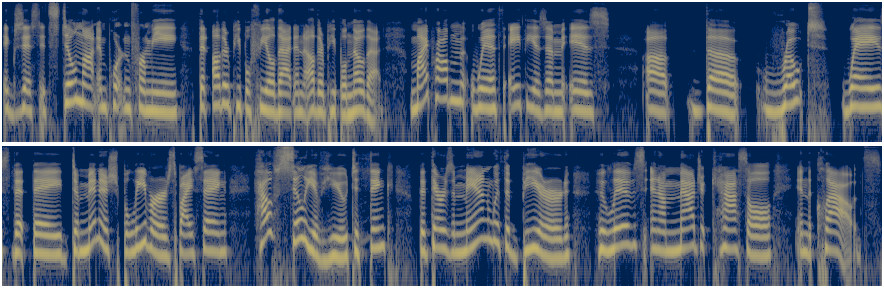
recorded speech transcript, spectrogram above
exist. It's still not important for me that other people feel that and other people know that. My problem with atheism is uh, the rote ways that they diminish believers by saying, How silly of you to think that there is a man with a beard who lives in a magic castle in the clouds.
